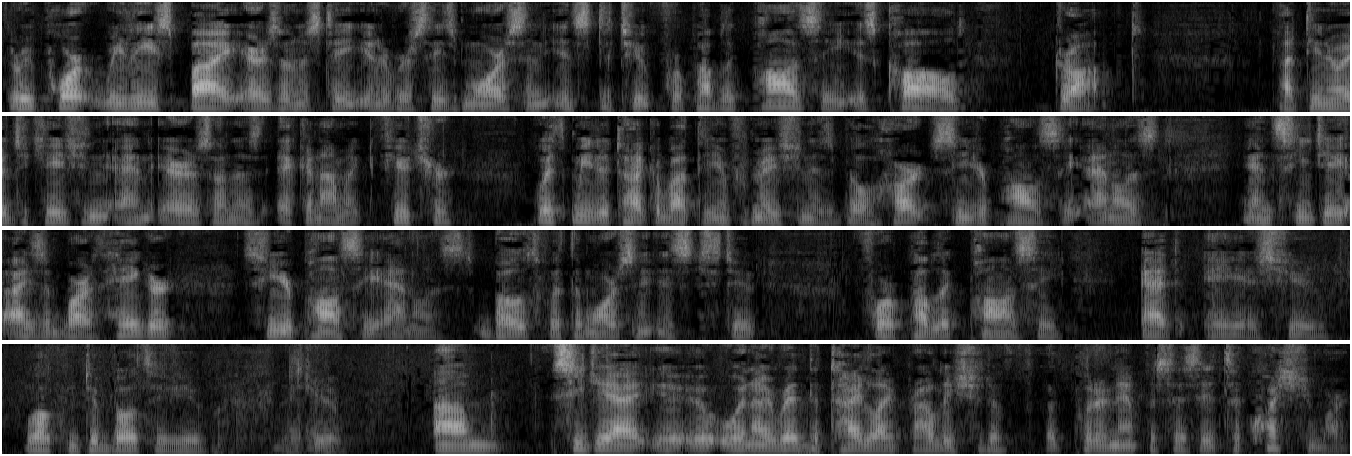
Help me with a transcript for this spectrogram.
The report released by Arizona State University's Morrison Institute for Public Policy is called Dropped Latino Education and Arizona's Economic Future. With me to talk about the information is Bill Hart, Senior Policy Analyst, and CJ Eisenbarth Hager, Senior Policy Analyst, both with the Morrison Institute for Public Policy at ASU. Welcome to both of you. Thank you. Um, CJ, I, when I read the title, I probably should have put an emphasis. It's a question mark,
